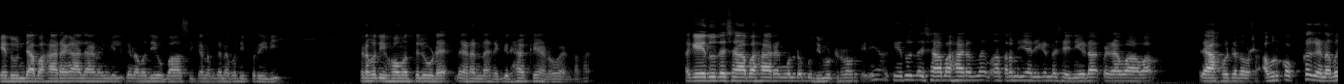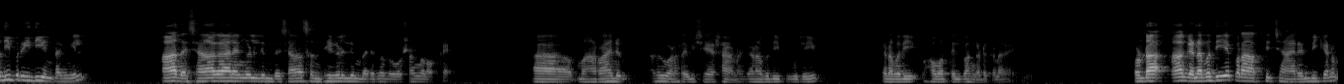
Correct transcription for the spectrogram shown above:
കേതുവിന്റെ അപഹാരകാലാണെങ്കിൽ ഗണപതി ഉപാസിക്കണം ഗണപതി പ്രീതി ഗണപതി ഹോമത്തിലൂടെ നേടേണ്ട അനുഗ്രഹമൊക്കെയാണ് വേണ്ടത്? കേതു ദശാപഹാരം കൊണ്ട് ബുദ്ധിമുട്ടുള്ളവർക്ക് ഇനി കേതു ദശാപഹാരം എന്ന് മാത്രം വിചാരിക്കേണ്ട ശനിയുടെ പിഴവാവാം രാഹുവിന്റെ ദോഷം അവർക്കൊക്കെ ഗണപതി പ്രീതി ഉണ്ടെങ്കിൽ ആ ദശാകാലങ്ങളിലും ദശാസന്ധികളിലും വരുന്ന ദോഷങ്ങളൊക്കെ മാറാനും അത് വളരെ വിശേഷമാണ്. ഗണപതി പൂജയും ഗണപതി ഹോമത്തിൽ പങ്കെടുക്കുന്ന കാര്യം. അതുകൊണ്ട് ആ ഗണപതിയെ പ്രാർത്ഥിച്ച് ആരംഭിക്കണം.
